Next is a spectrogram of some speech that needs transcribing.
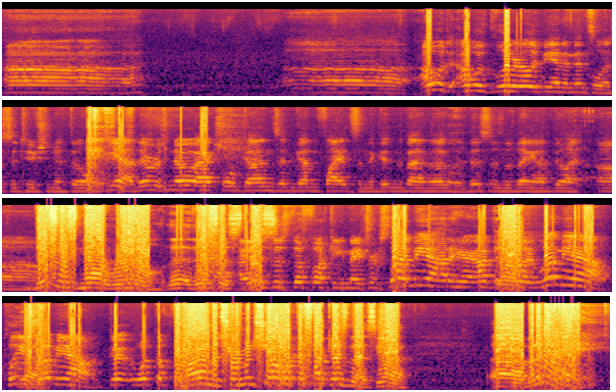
uh, uh, I would I would literally be in a mental institution if they're like, yeah, there was no actual guns and gunfights and the good and the bad and the ugly. This is the thing. I'd be like, uh. This is not real. Th- This is I- this this is the fucking Matrix. Let me out of here. I'd be Yeah. like, let me out. Please Yeah. let me out. Dude, what the Am fuck? I on the Truman Show? What the fuck is this? Yeah. Uh, but anyway.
